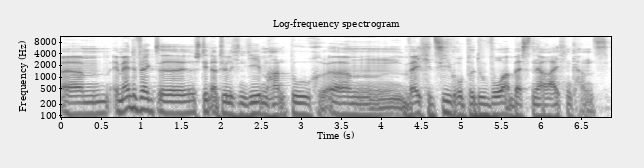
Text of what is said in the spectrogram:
ähm, im Endeffekt äh, steht natürlich in jedem Handbuch, ähm, welche Zielgruppe du wo am besten erreichen kannst.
